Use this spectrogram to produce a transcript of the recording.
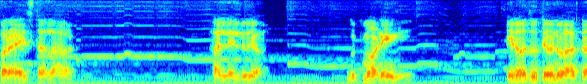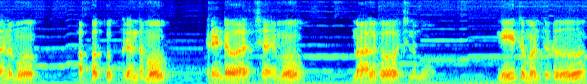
Praise the Lord hallelujah. Good morning. ఈరోజు దేవుని వాగ్దానము హబ్బక్కు గ్రంథము రెండవ అధ్యాయము నాలుగవ వచనము. నీతిమంతుడు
